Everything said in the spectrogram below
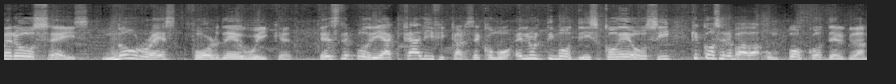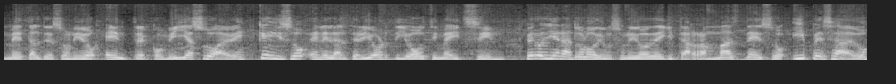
Número 6. No Rest for the Wicked. Este podría calificarse como el último disco de Ozzy que conservaba un poco del glam metal de sonido entre comillas suave que hizo en el anterior The Ultimate Sin, pero llenándolo de un sonido de guitarra más denso y pesado,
